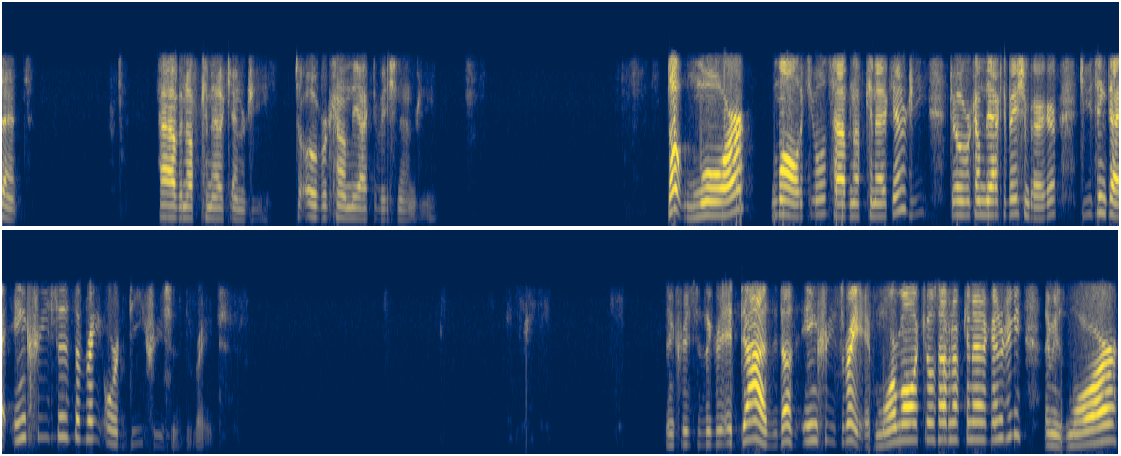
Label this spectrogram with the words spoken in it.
8% have enough kinetic energy to overcome the activation energy. So more molecules have enough kinetic energy to overcome the activation barrier. Do you think that increases the rate or decreases the rate? Increases the. It does. It does increase the rate. If more molecules have enough kinetic energy, that means more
